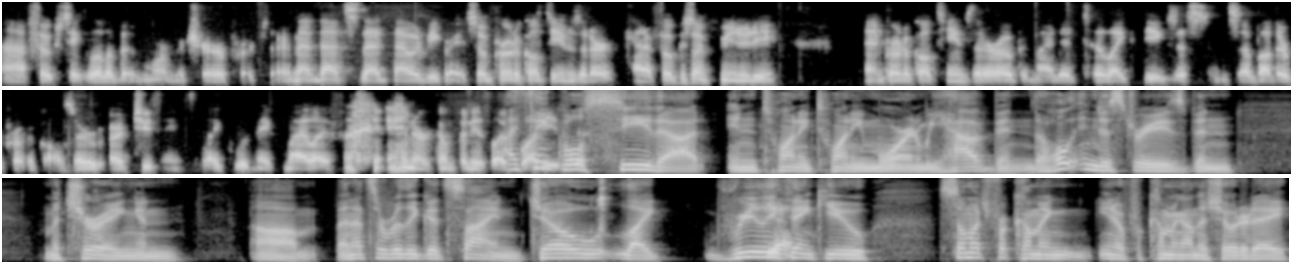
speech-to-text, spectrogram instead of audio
uh, folks take a little bit more mature approach there, and that, that's that that would be great. So protocol teams that are kind of focused on community, and protocol teams that are open minded to like the existence of other protocols are, are two things that, like would make my life and our company's life. I think easier. we'll see that in 2020 more, and we have been. The whole industry has been maturing, and um, and that's a really good sign. Joe, like, really yeah. thank you so much for coming. You know, for coming on the show today.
